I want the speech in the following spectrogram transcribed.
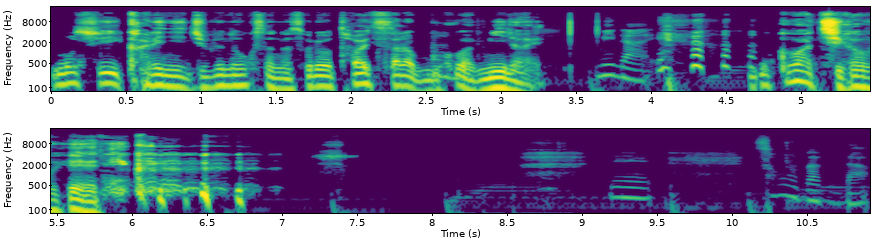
もし仮に自分の奥さんがそれを食べてたら僕は見ない。見ない。僕は違う部屋に行く。ねそうなんだ。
